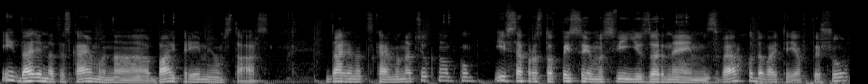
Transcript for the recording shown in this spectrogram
І далі натискаємо на Buy Premium Stars. Далі натискаємо на цю кнопку і все просто вписуємо свій юзернейм зверху. Давайте я впишу.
